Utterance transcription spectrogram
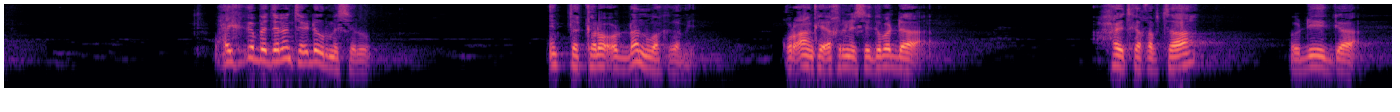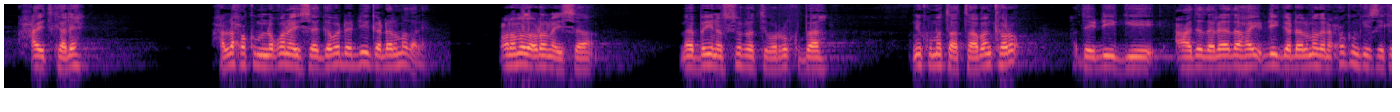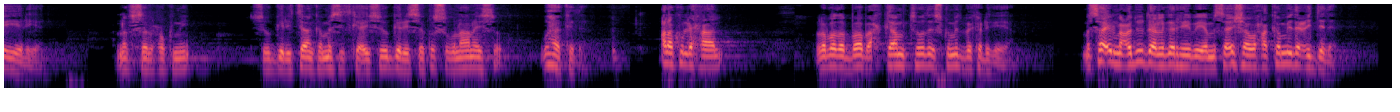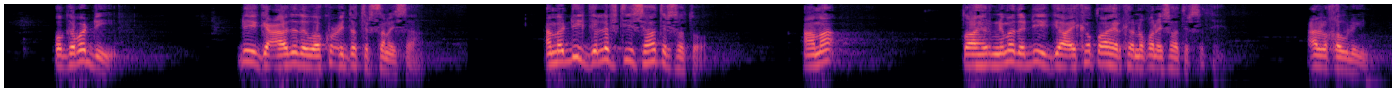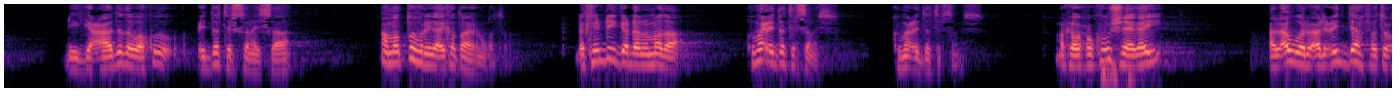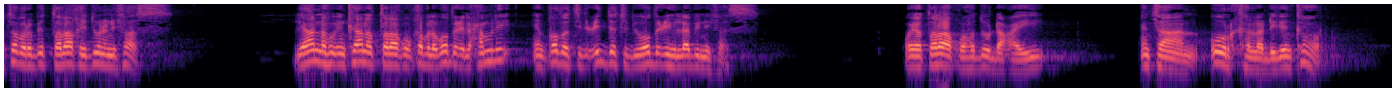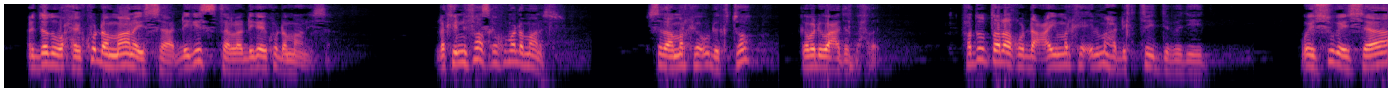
waxay kaga beddelan tahay dhowr masalo inta kale oo dhan waa kaga mid. Qur'aankay akhrinaysay gabadha xaydka qabtaa oo dhiigga xaydka leh. Waxaa la xukum noqonaysaa gabadha dhiigga dhalmada leh. Culammada odhanaysa maa bayna asurati waalrukba ninkuma taataaban karo? Hadday dhiiggii caadada leedahay dhiigga dhalmadana xukunkiisay ka yeelayaan. Nafs alxukmi soo gelitaanka masjidka ay soo gelaysa ku sugnaanayso wahaakada. Calaa kulli xaal labada baab axkaamtooda isku mid bay ka dhigayaan. Masaa'il macduudaa laga reebaya masaa'isha waxaa ka mida ciddada. Oo gabadhii dhiigga caadada waa ku ciddo tirsanaysaa. Ama dhiigga laftiisa ha tirsato ama daahirnimada dhiigga ay ka daahirka noqonayso ha tirsatee cala alqawleyn dhiigga caadada waa ku ciddo tirsanaysaa ama duhriga ay ka daahir noqoto. Laakiin dhiigga dhalmada kuma ciddo tirsanayso kuma ciddo tirsanayso marka wuxuu kuu sheegay alawalu alcidda fatuctabaru bialaaqi duuna nifaas. Liannahu in kaana alaaqu qabla wadci alxamli inqadat alciddatu biwadcihi la binifaas. Waayo alaaqu hadduu dhacay intaan uurka la dhigin ka hor ciddadu waxay ku dhammaanaysaa dhigista la dhigay ku dhammaanaysaa. Laakiin nifaaska kuma dhammaanayso. Sidaa markay u dhigto gabadhii waa caddad baxday. Hadduu talaaqu dhacay markay ilmaha dhigtay dabadeed way sugaysaa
